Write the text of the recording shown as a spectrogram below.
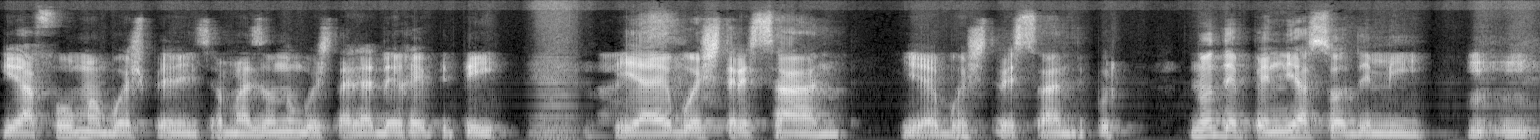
E foi uma boa experiência, mas eu não gostaria de repetir. E é boa estressante. E é boa estressante, porque não dependia só de mim. Uhum.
